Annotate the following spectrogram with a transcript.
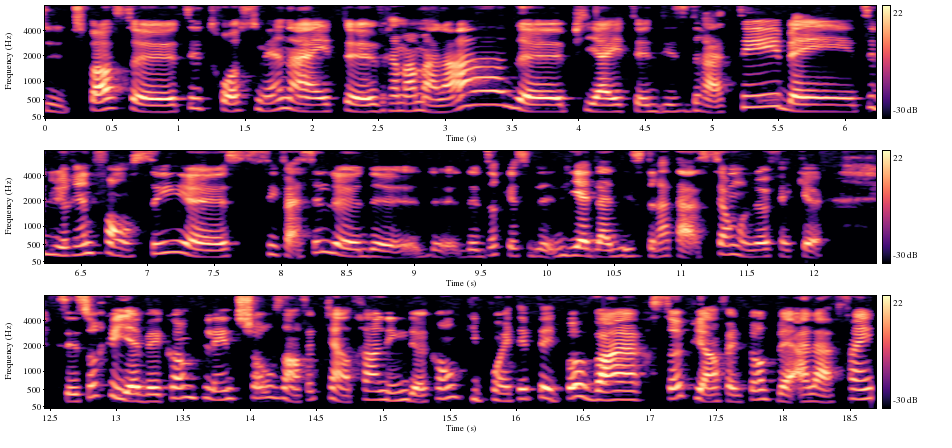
tu, tu passes, euh, tu sais, trois semaines à être vraiment malade, euh, puis à être déshydraté, ben, tu sais, de l'urine foncée, euh, c'est facile de, de, de, dire que c'est lié à de la déshydratation, là. Fait que c'est sûr qu'il y avait comme plein de choses, en fait, qui entraient en ligne de compte, qui pointaient peut-être pas vers ça. Puis en fin de compte, ben, à la fin,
